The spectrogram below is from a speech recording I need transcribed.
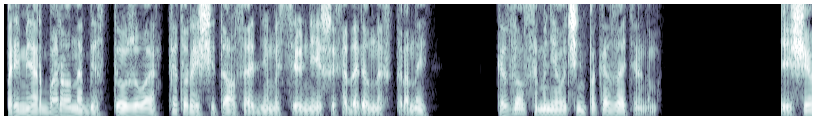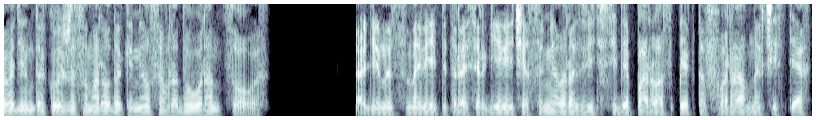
пример барона Бестужева, который считался одним из сильнейших одаренных страны, казался мне очень показательным. Еще один такой же самородок имелся в роду Воронцовых. Один из сыновей Петра Сергеевича сумел развить в себе пару аспектов в равных частях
